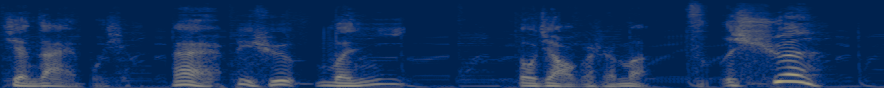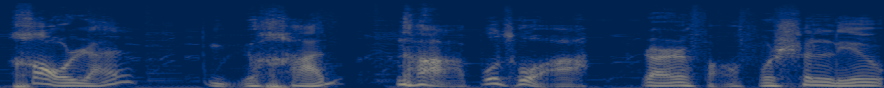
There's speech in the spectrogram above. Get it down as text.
现在不行，哎，必须文艺，都叫个什么子轩。浩然、雨涵，那不错啊，让人仿佛身临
